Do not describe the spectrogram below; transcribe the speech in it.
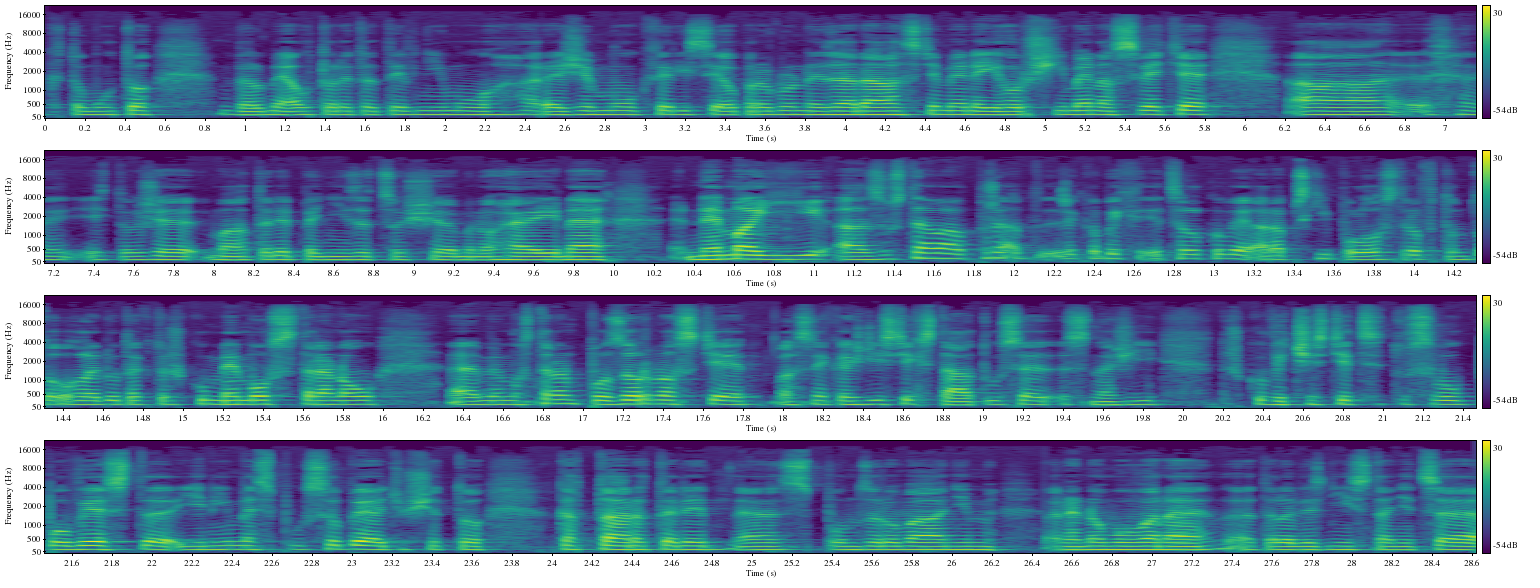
k tomuto velmi autoritativnímu režimu, který si opravdu nezadá s těmi nejhoršími na světě a i to, že má tedy peníze, což mnohé jiné nemají a zůstává pořád, řekl bych, i celkově arabský poloostrov v tomto ohledu tak trošku mimo stranou, mimo stran pozornosti. Vlastně každý z těch států se snaží trošku vyčistit si tu svou pověst jinými způsoby, ať už je to Katar, tedy eh, sponzorováním renomované eh, televizní stanice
